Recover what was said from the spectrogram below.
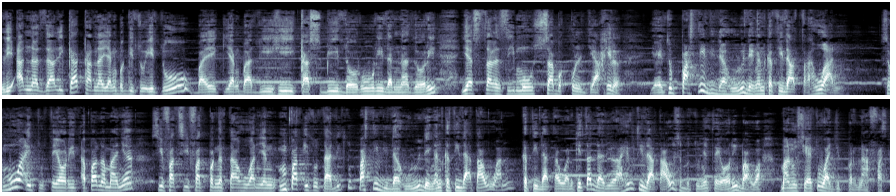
Lianna zalika karena yang begitu itu baik yang badihi, kasbi, doruri dan nadori yastalzimu sabakul jahil yaitu pasti didahului dengan ketidaktahuan. Semua itu teori apa namanya sifat-sifat pengetahuan yang empat itu tadi itu pasti didahului dengan ketidaktahuan. Ketidaktahuan kita dari lahir tidak tahu sebetulnya teori bahwa manusia itu wajib bernafas.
